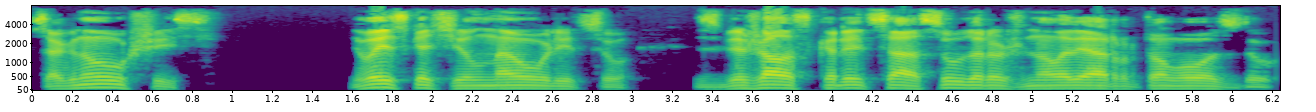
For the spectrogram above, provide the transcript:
согнувшись, выскочил на улицу, сбежал с крыльца, судорожно ловя ртом воздух.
